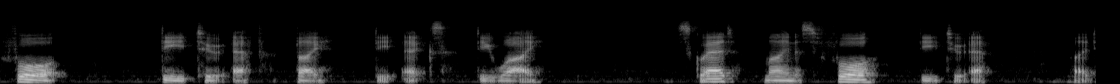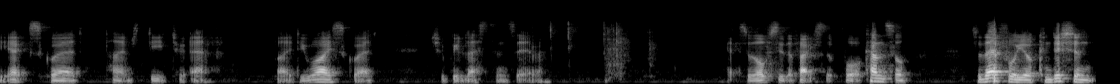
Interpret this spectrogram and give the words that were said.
for d2f by dx dy squared minus 4 d2f by dx squared times d2f by dy squared should be less than 0. Okay, so obviously the factors of 4 cancel. So therefore your condition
